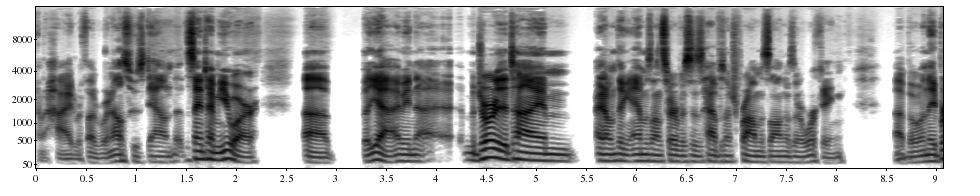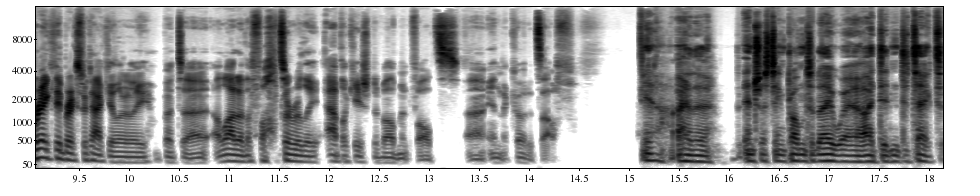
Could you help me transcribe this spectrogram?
kind of hide with everyone else who's down at the same time you are. Uh, but yeah, I mean, uh, majority of the time, I don't think Amazon services have as much problem as long as they're working. Uh, but when they break, they break spectacularly. But uh, a lot of the faults are really application development faults uh, in the code itself. Yeah, I had an interesting problem today where I didn't detect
